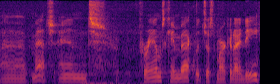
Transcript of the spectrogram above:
uh, match and params came back with just market ID,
